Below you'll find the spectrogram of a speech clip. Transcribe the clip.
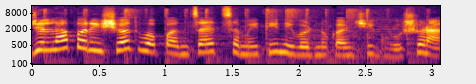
जिल्हा परिषद व पंचायत समिती निवडणुकांची घोषणा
